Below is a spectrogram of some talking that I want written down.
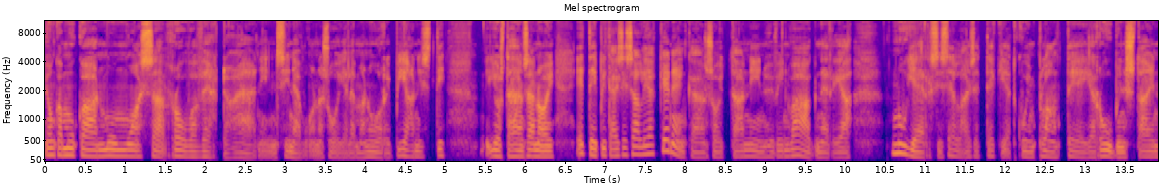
jonka mukaan muun muassa rouva Verderäänin sinä vuonna suojelema nuori pianisti, josta hän sanoi, ettei pitäisi sallia kenenkään soittaa niin hyvin Wagneria, nujersi sellaiset tekijät kuin Planté ja Rubinstein,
